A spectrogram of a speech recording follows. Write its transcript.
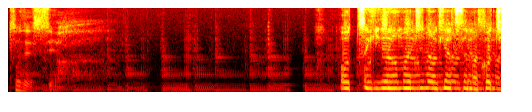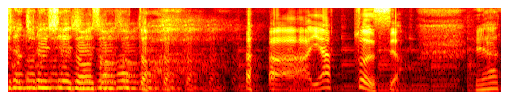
とですよ。お次でお待ちのお客様こちらのレジへどうぞ。と やっとですよ。やっ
